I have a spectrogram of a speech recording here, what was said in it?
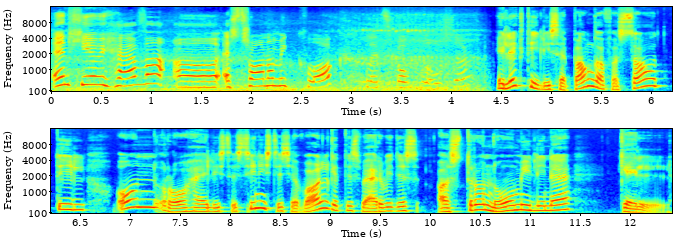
And here we have a uh, astronomic clock. Let's go closer. elektrilise panga fassaadil on rohelistes, sinistes ja valgetes värvides astronoomiline kell,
